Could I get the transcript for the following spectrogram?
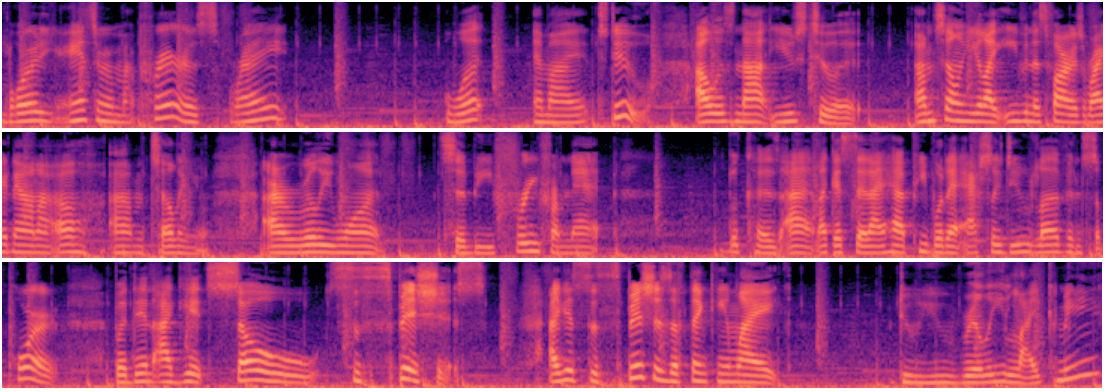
Lord, you're answering my prayers, right? What am I to do? I was not used to it. I'm telling you, like even as far as right now, I, oh, I'm telling you, I really want to be free from that because I, like I said, I have people that actually do love and support, but then I get so suspicious. I get suspicious of thinking like, do you really like me?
